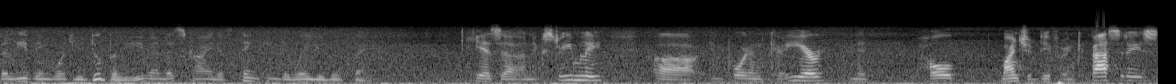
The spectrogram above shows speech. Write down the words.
believing what you do believe, and that's kind of thinking the way you do think. He has an extremely uh, important career in a whole bunch of different capacities.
